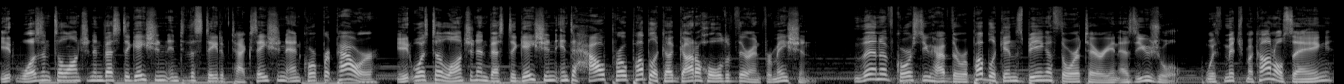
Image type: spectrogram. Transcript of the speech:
It wasn't to launch an investigation into the state of taxation and corporate power, it was to launch an investigation into how ProPublica got a hold of their information. Then, of course, you have the Republicans being authoritarian as usual, with Mitch McConnell saying,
